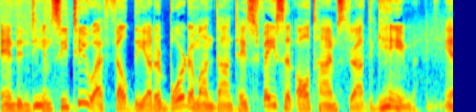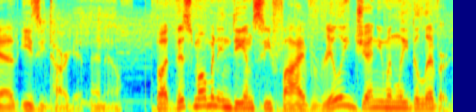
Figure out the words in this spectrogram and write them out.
And in DMC2, I felt the utter boredom on Dante's face at all times throughout the game. Yeah, easy target, I know. But this moment in DMC5 really genuinely delivered,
